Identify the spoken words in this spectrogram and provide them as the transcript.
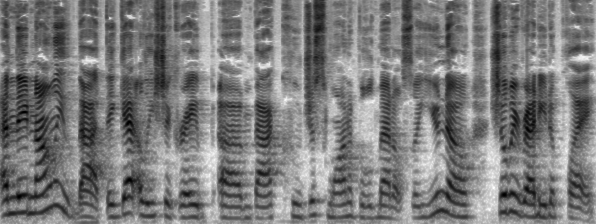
and they not only that they get Allisha Gray um, back, who just won a gold medal, so you know she'll be ready to play,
